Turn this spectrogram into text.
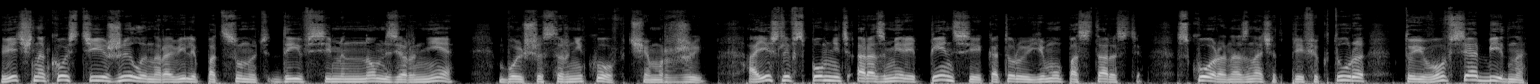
Вечно кости и жилы норовили подсунуть, да и в семенном зерне больше сорняков, чем ржи. А если вспомнить о размере пенсии, которую ему по старости скоро назначит префектура, то и вовсе обидно.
